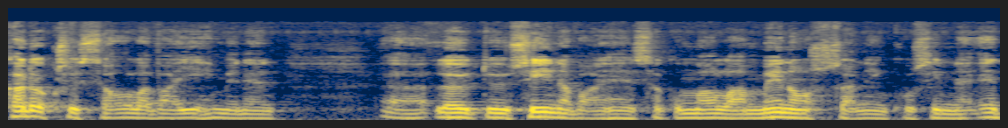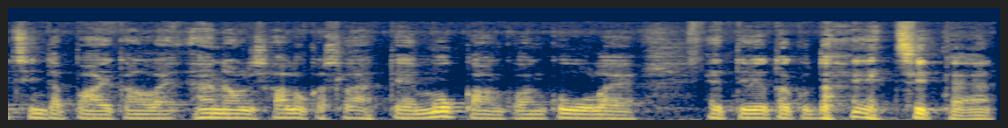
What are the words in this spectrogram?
kadoksissa oleva ihminen löytyy siinä vaiheessa, kun me ollaan menossa niin kuin sinne etsintäpaikalle. Hän olisi halukas lähteä mukaan, kun hän kuulee, että jotakuta etsitään.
